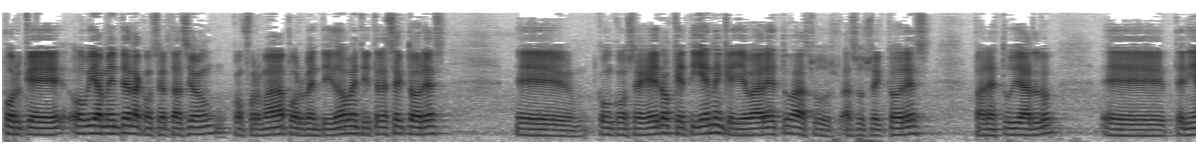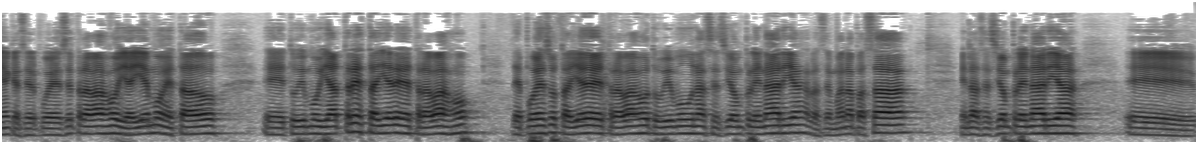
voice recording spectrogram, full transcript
porque obviamente la concertación conformada por 22, 23 sectores eh, con consejeros que tienen que llevar esto a sus, a sus sectores para estudiarlo, eh, tenían que hacer pues ese trabajo y ahí hemos estado, eh, tuvimos ya tres talleres de trabajo, después de esos talleres de trabajo tuvimos una sesión plenaria la semana pasada, en la sesión plenaria, eh,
